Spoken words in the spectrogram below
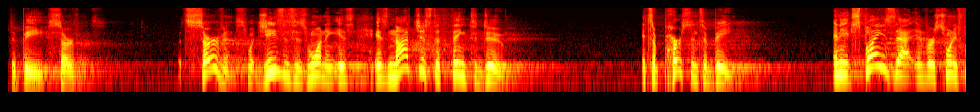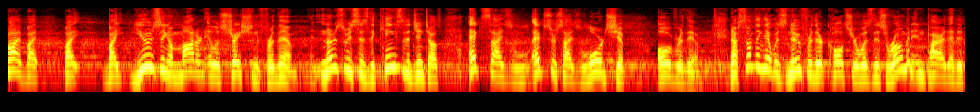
to be servants. But servants, what Jesus is wanting is, is not just a thing to do, it's a person to be. And he explains that in verse 25 by, by, by using a modern illustration for them. Notice what he says the kings of the Gentiles exercise, exercise lordship over them. Now, something that was new for their culture was this Roman Empire that had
